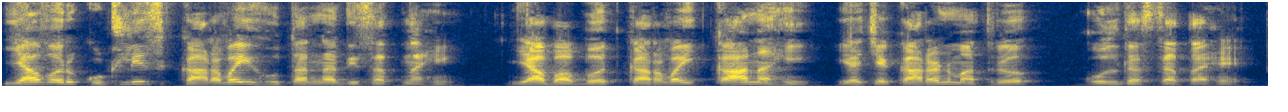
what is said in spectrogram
यावर कुठलीच कारवाई होताना दिसत नाही. याबाबत कारवाई का नाही याचे कारण मात्र गुलदस्त्यात आहे.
